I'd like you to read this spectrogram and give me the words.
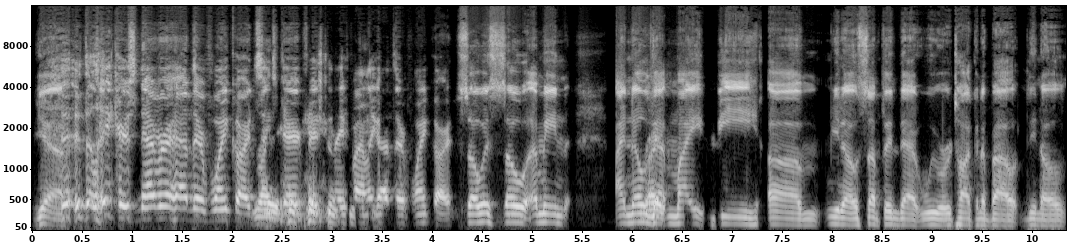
Yeah, the Lakers never had their point guard right. since Derek Fisher. They finally got their point guard. So it's so. I mean. I know right. that might be, um, you know, something that we were talking about, you know,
